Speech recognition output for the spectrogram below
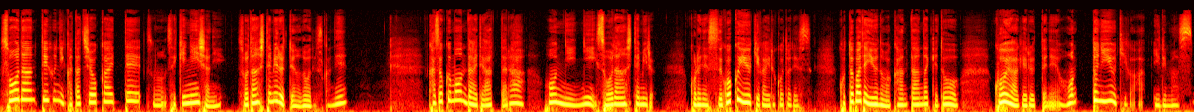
相談っていうふうに形を変えてその責任者に相談してみるっていうのはどうですかね家族問題であったら本人に相談してみる。これねすごく勇気がいることです。言葉で言うのは簡単だけど声を上げるってね本当に勇気がいります。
